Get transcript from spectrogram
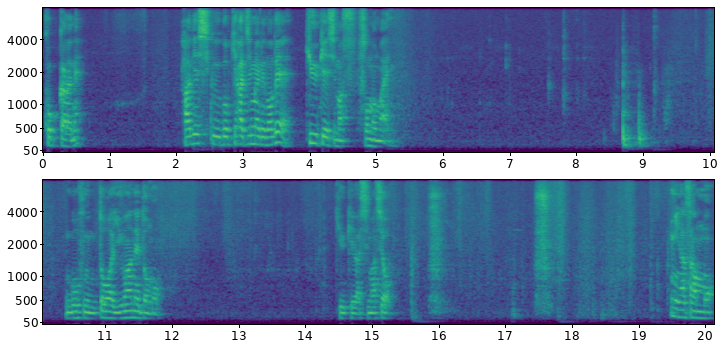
こっからね。激しく動き始めるので休憩します。その前に。5分とは言わねども休憩はしましょう皆さんも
